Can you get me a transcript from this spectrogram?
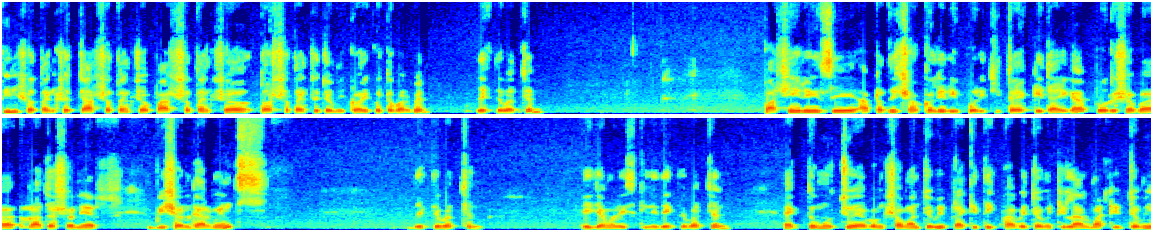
তিন শতাংশ, চার শতাংশ, পাঁচ শতাংশ, দশ শতাংশ জমি ক্রয় করতে পারবেন। দেখতে পাচ্ছেন? পাশেই রয়েছে আপনাদের সকলেরই পরিচিত একটি জায়গা, পৌরসভা রাজাসনের ভীষণ গার্মেন্টস। দেখতে পাচ্ছেন? এই যে আমার স্ক্রিনে দেখতে পাচ্ছেন? একদম উচ্চ এবং সমান জমি, প্রাকৃতিকভাবে জমিটি লাল মাটির জমি।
